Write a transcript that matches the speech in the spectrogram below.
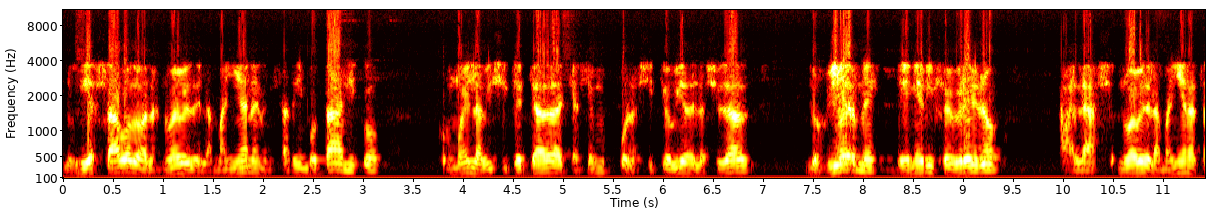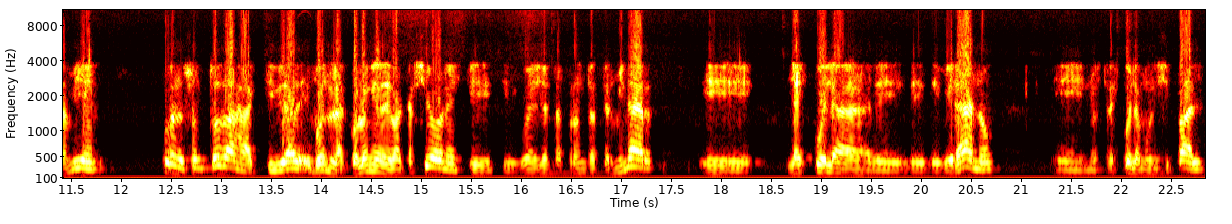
los días sábados a las 9 de la mañana en el Jardín Botánico, como es la bicicletada que hacemos por la ciclovía de la ciudad los viernes de enero y febrero a las 9 de la mañana también. Bueno, son todas actividades, bueno, la colonia de vacaciones, que, bueno, ya está pronto a terminar, eh, la escuela de, verano, eh, nuestra escuela municipal,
